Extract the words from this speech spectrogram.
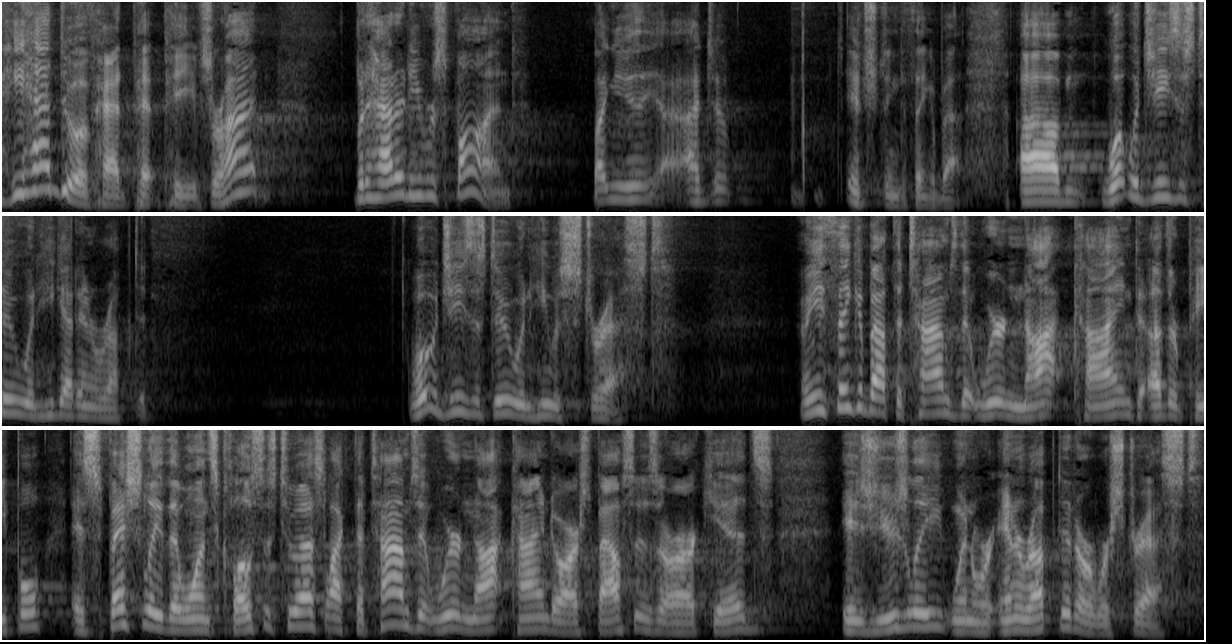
he had to have had pet peeves, right? But how did he respond? Like, I just, interesting to think about. Um, what would Jesus do when he got interrupted? What would Jesus do when he was stressed? I mean, you think about the times that we're not kind to other people, especially the ones closest to us, like the times that we're not kind to our spouses or our kids, is usually when we're interrupted or we're stressed.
